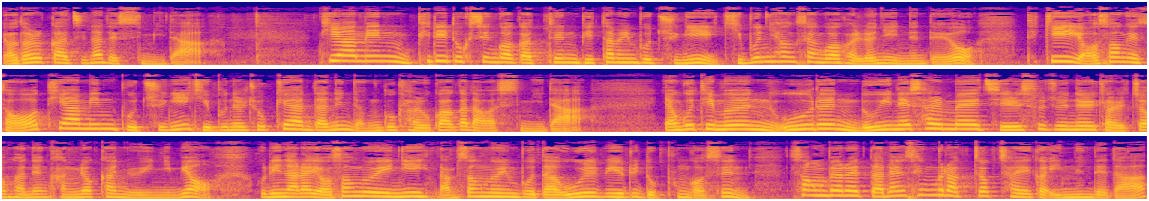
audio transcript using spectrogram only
8가지나 됐습니다. 티아민, 피리독신과 같은 비타민 보충이 기분 향상과 관련이 있는데요. 특히 여성에서 티아민 보충이 기분을 좋게 한다는 연구 결과가 나왔습니다. 연구팀은 우울은 노인의 삶의 질 수준을 결정하는 강력한 요인이며 우리나라 여성 노인이 남성 노인보다 우울 비율이 높은 것은 성별에 따른 생물학적 차이가 있는 데다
